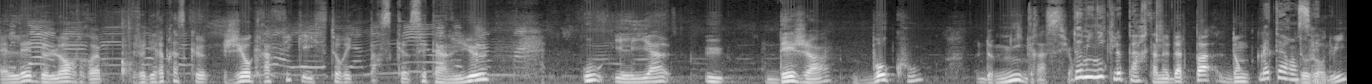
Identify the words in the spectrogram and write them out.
elle est de l'ordre, je dirais presque géographique et historique, parce que c'est un lieu où il y a eu déjà beaucoup de migration. Dominique Leparc. Ça ne date pas donc d'aujourd'hui,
